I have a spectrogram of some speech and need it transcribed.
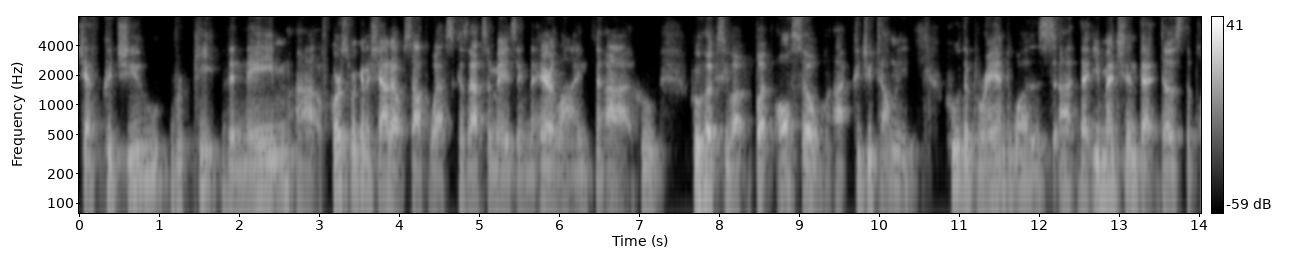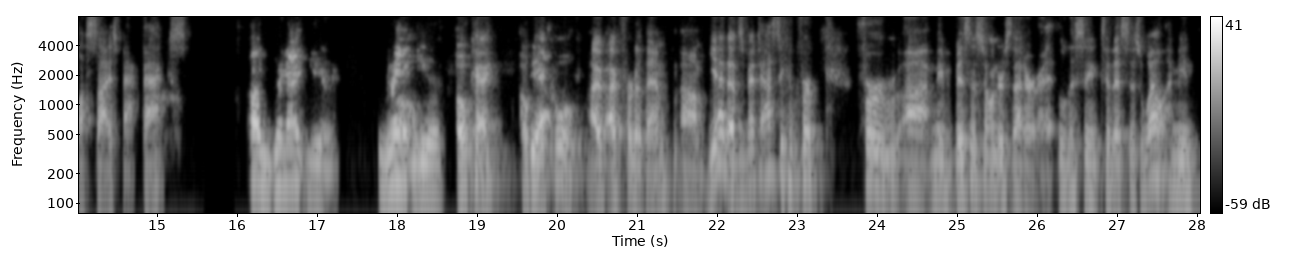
Jeff, could you repeat the name? Uh, of course, we're going to shout out Southwest because that's amazing, the airline uh, who, who hooks you up. But also, uh, could you tell me who the brand was uh, that you mentioned that does the plus size backpacks? Uh, Granite Gear. Granite oh, Gear. Okay. Okay. Yeah. Cool. I've, I've heard of them. Um, yeah, that's fantastic. And for for uh, maybe business owners that are uh, listening to this as well, I mean,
